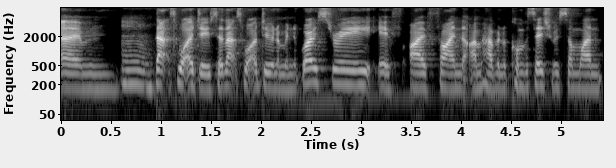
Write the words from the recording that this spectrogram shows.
um mm. that's what i do so that's what i do when i'm in the grocery if i find that i'm having a conversation with someone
